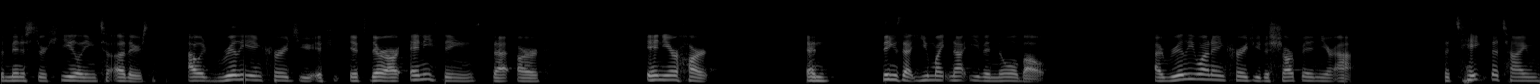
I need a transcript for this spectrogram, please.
to minister healing to others. I would really encourage you if, if there are any things that are in your heart and things that you might not even know about, I really want to encourage you to sharpen your axe, to take the time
